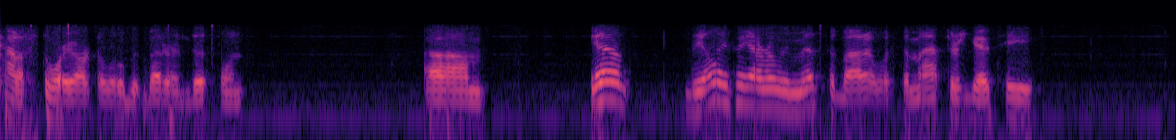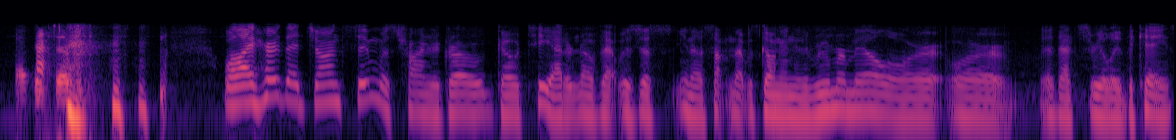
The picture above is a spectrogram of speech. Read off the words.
kind of story arc a little bit better in this one. Um, yeah, the only thing I really missed about it was the Masters goatee. I think that's well, I heard that John Simm was trying to grow goatee. I don't know if that was just you know something that was going in the rumor mill, or or if that's really the case.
